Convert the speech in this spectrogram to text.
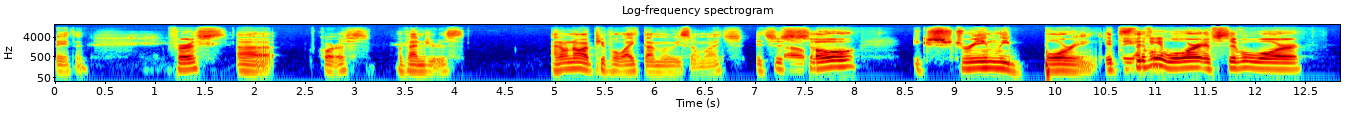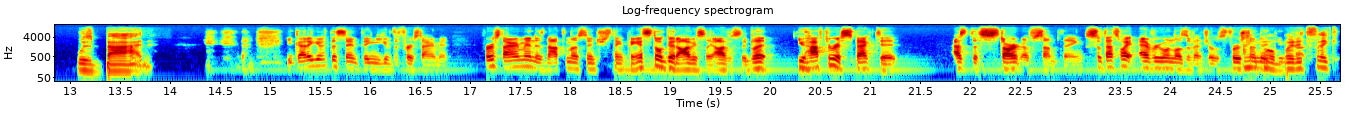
Nathan. First, uh, of course, Avengers. I don't know why people like that movie so much. It's just Well- so extremely boring. It's So Civil War if Civil War was bad. you got to give it the same thing you give the first Iron Man. First Iron Man is not the most interesting thing. It's still good, obviously, obviously, but you have to respect it as the start of something. So that's why everyone loves. It was first time they know, but out. it's like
